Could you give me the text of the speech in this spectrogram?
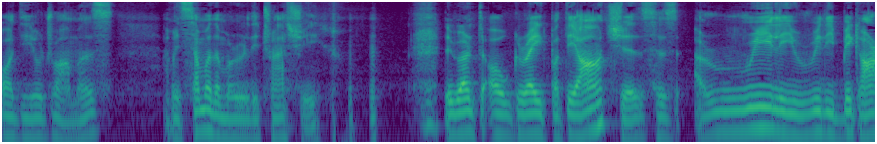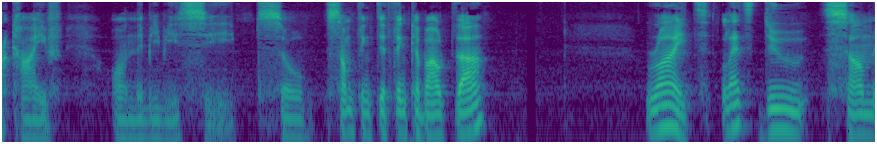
audio dramas. I mean, some of them were really trashy. they weren't all great, but The Archers has a really, really big archive on the BBC. So, something to think about there. Right, let's do some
